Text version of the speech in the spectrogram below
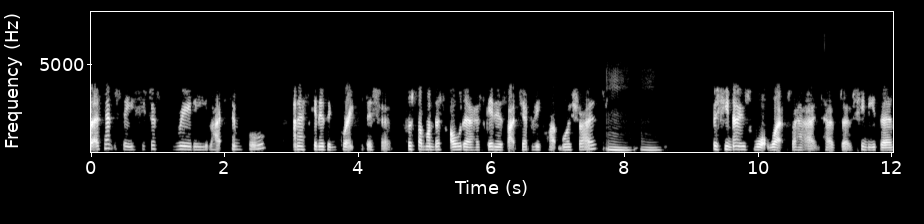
But essentially, she's just really like simple, and her skin is in great condition. For someone that's older, her skin is like generally quite moisturized mm, mm. but she knows what works for her in terms of she needs a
